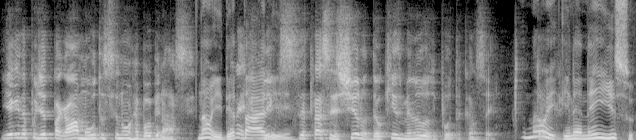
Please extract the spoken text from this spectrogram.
e ainda podia pagar uma multa se não rebobinasse. Não, e detalhe. Netflix, você tá assistindo, deu 15 minutos, puta, cansei. Não, e, e não é nem isso.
